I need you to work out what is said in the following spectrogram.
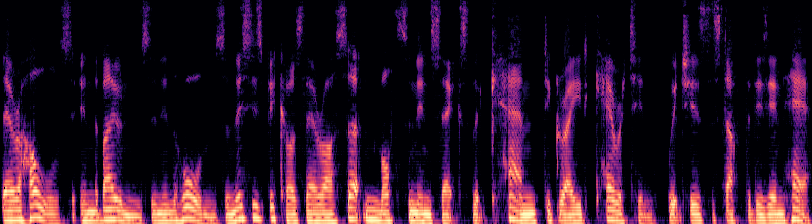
there are holes in the bones and in the horns. And this is because there are certain moths and insects that can degrade keratin, which is the stuff that is in hair.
